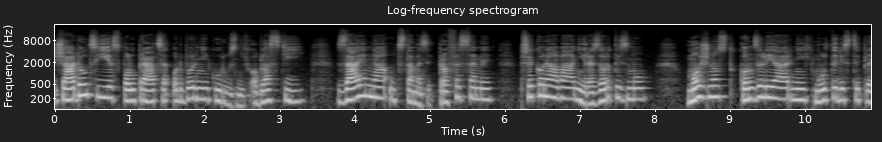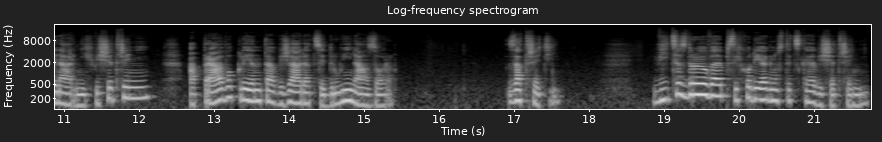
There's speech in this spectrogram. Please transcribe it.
Žádoucí je spolupráce odborníků různých oblastí, vzájemná úcta mezi profesemi, překonávání rezortismu, možnost konziliárních multidisciplinárních vyšetření a právo klienta vyžádat si druhý názor. Za třetí. Vícezdrojové psychodiagnostické vyšetření.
